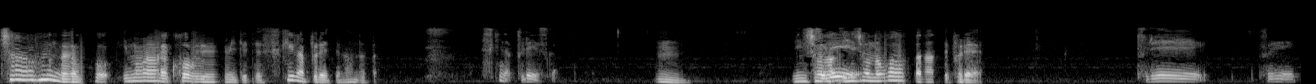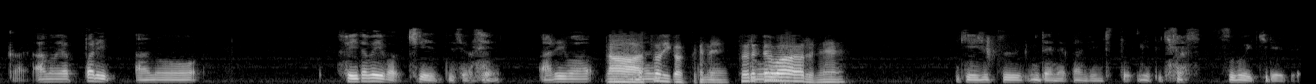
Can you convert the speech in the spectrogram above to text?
チャーフンがこう今までコービー見てて好きなプレーって何だった？好きなプレーですか？うん。印象な、プレー印象残ったなってプレプレー、プレーか。あの、やっぱり、あの、フェイダーウェイは綺麗ですよね。あれは、ー。ああ、とにかくね、それはあるね。芸術みたいな感じにちょっと見えてきます。すごい綺麗で。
